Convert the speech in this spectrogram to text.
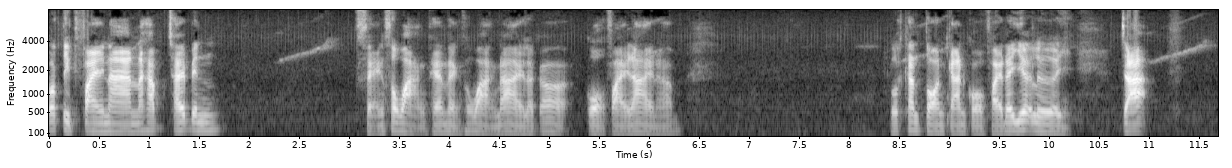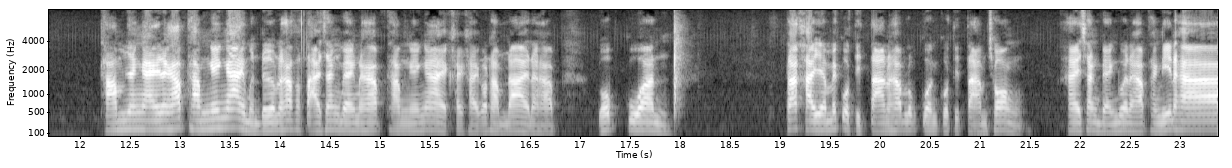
ก็ติดไฟนานนะครับ ใช้เป็นแสงสว่างแทนแสงสว่างได้แล้วก็ก่อไฟได้นะครับ ลดขั้นตอนการก่อไฟได้เยอะเลย จะทำยังไงนะครับทำง่าย ๆ เหมือนเดิมนะครับสไตล์ช่างแบงค์นะครับทำง่าย ๆ ใคร ๆก็ทำได้นะครับ รบกวน ถ้าใครยังไม่กดติดตามนะครับ รบกวนกดติดตามช่องให้ช่างแบงค์ด้วยนะครับ ทางนี้นะครั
